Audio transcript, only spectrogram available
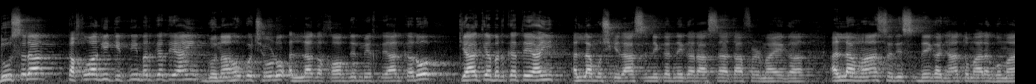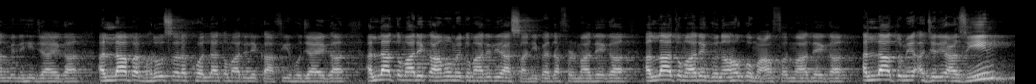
دوسرا، تقوی کی کتنی برکتیں آئیں؟ گناہوں کو چھوڑو، اللہ کا خوف دل میں اختیار کرو۔ کیا کیا برکتیں آئیں؟ اللہ مشکلات سے نکلنے کا راستہ عطا فرمائے گا۔ اللہ وہاں سے رزق دے گا جہاں تمہارا گمان میں نہیں جائے گا۔ اللہ پر بھروسہ رکھو، اللہ تمہارے لیے کافی ہو جائے گا۔ اللہ تمہارے کاموں میں تمہارے لیے آسانی پیدا فرما دے گا۔ اللہ تمہارے گناہوں کو معاف فرما دے گا۔ اللہ تمہیں اجر عظیم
